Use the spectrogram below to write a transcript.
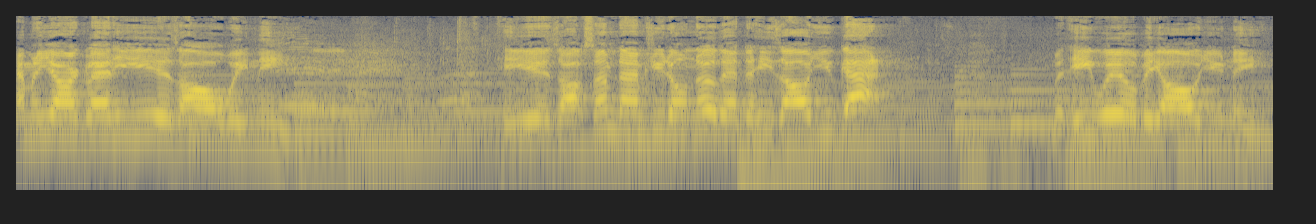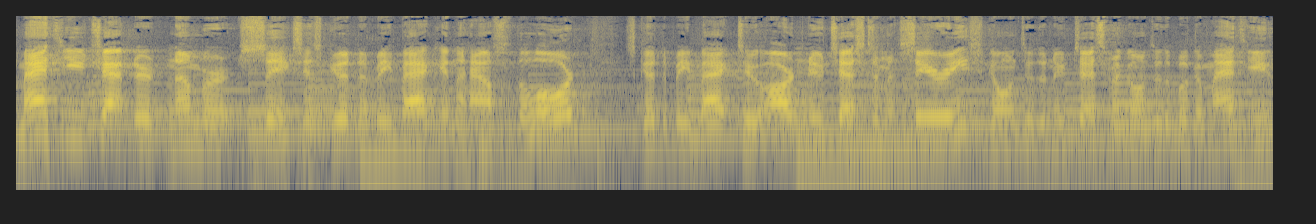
How many of y'all are glad He is all we need? He is all. Sometimes you don't know that, that He's all you got, but He will be all you need. Matthew chapter number six. It's good to be back in the house of the Lord. It's good to be back to our New Testament series, going through the New Testament, going through the book of Matthew.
